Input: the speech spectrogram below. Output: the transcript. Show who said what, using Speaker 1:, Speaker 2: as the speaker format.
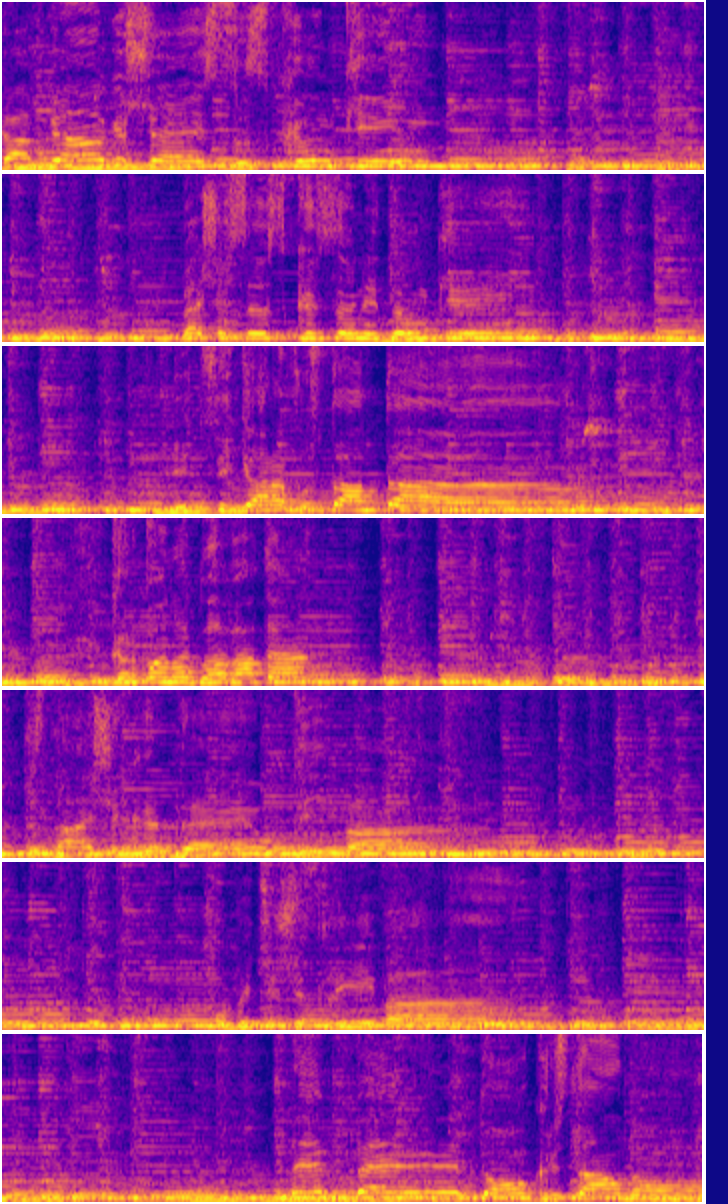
Speaker 1: Тя бягаше с кънки. Беше с късани дънки. И цигара в устата. Кърпа на главата. Не знаеше къде отива. Обичаше слива Небето кристално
